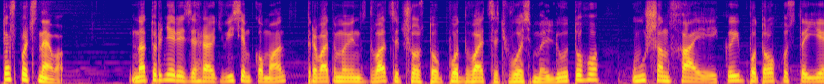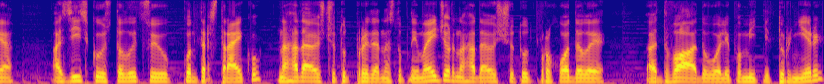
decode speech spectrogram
Тож почнемо. На турнірі зіграють 8 команд. Триватиме він з 26 по 28 лютого у Шанхаї, який потроху стає азійською столицею Counter-Strike. Нагадаю, що тут пройде наступний мейджор. Нагадаю, що тут проходили е, два доволі помітні турніри:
